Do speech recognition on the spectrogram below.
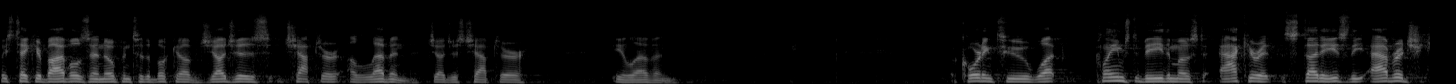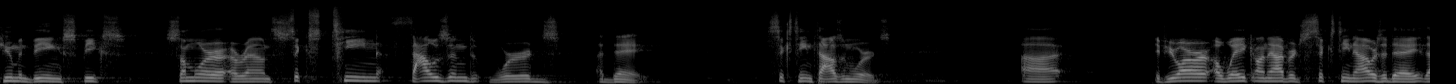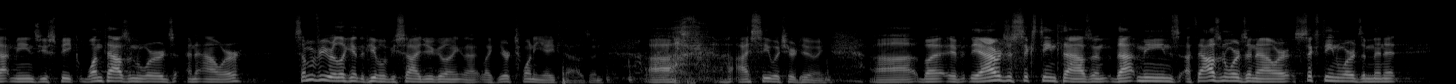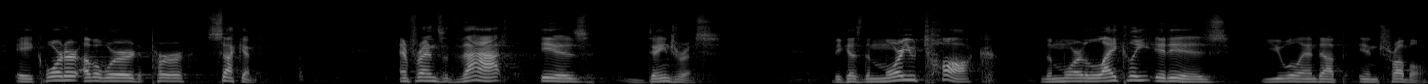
Please take your Bibles and open to the book of Judges, chapter 11. Judges, chapter 11. According to what claims to be the most accurate studies, the average human being speaks somewhere around 16,000 words a day. 16,000 words. Uh, if you are awake on average 16 hours a day, that means you speak 1,000 words an hour. Some of you are looking at the people beside you going, like, you're 28,000. Uh, I see what you're doing. Uh, but if the average is 16,000, that means 1,000 words an hour, 16 words a minute, a quarter of a word per second. And friends, that is dangerous. Because the more you talk, the more likely it is you will end up in trouble.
